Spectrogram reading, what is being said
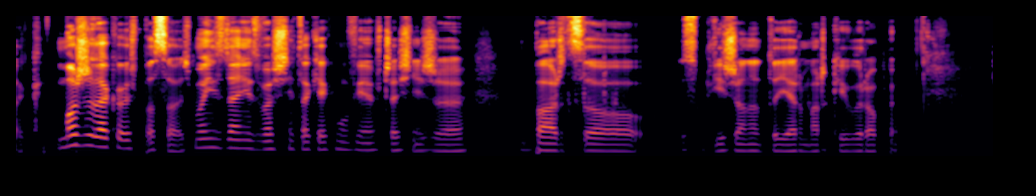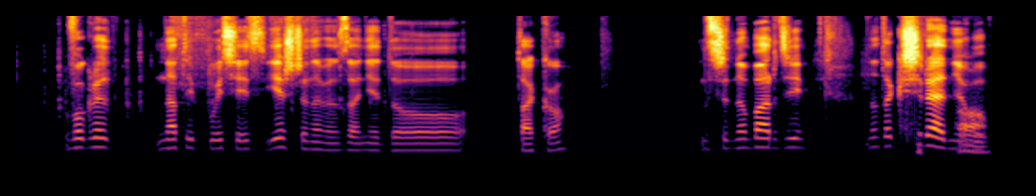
tak. Może dla kogoś pasować. Moim zdaniem jest właśnie tak jak mówiłem wcześniej, że bardzo zbliżona do jarmarki Europy. W ogóle na tej płycie jest jeszcze nawiązanie do Taco. Znaczy, no bardziej, no tak średnio, bo O,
